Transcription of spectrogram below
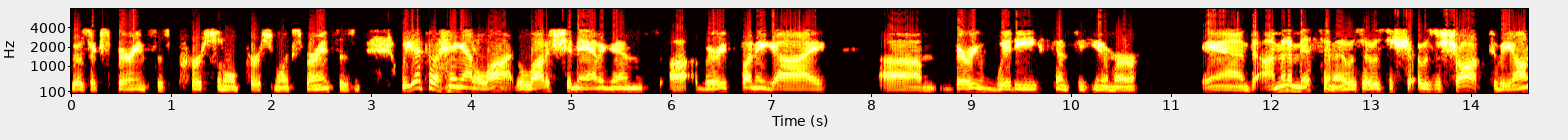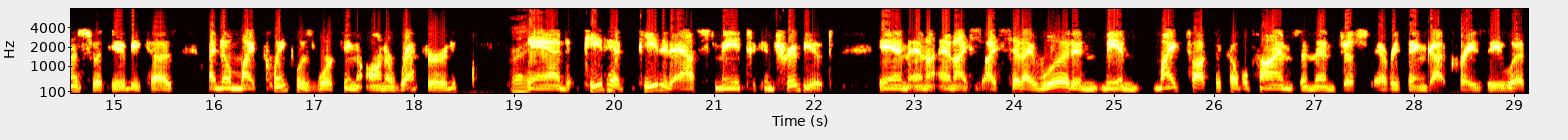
those experiences, personal personal experiences. We got to hang out a lot, a lot of shenanigans. Uh, a very funny guy, um, very witty sense of humor, and I'm going to miss him. It was it was a sh- it was a shock to be honest with you because I know Mike Clink was working on a record, right. and Pete had Pete had asked me to contribute and and and I, I said I would, and me and Mike talked a couple times, and then just everything got crazy with,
